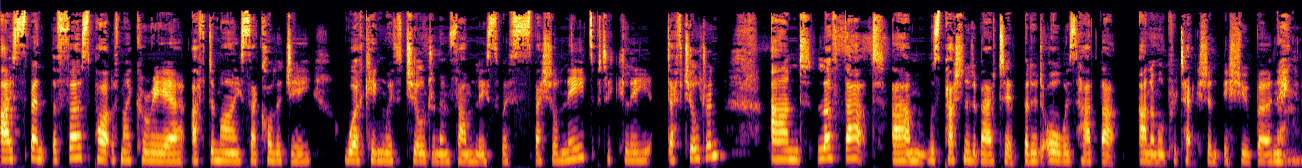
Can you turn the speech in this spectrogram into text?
I spent the first part of my career after my psychology working with children and families with special needs, particularly deaf children, and loved that. Um, was passionate about it, but had always had that animal protection issue burning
